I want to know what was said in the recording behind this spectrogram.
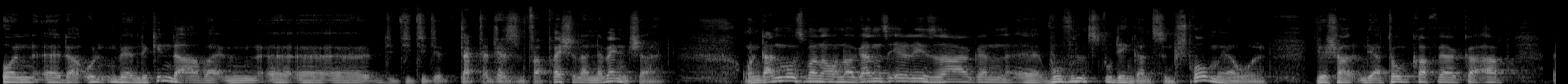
und äh, da unten werden die Kinder arbeiten, äh, äh, die, die, die, die, das, das ist ein Verbrechen an der Menschheit. Und dann muss man auch noch ganz ehrlich sagen, äh, wo willst du den ganzen Strom herholen? Wir schalten die Atomkraftwerke ab, äh,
